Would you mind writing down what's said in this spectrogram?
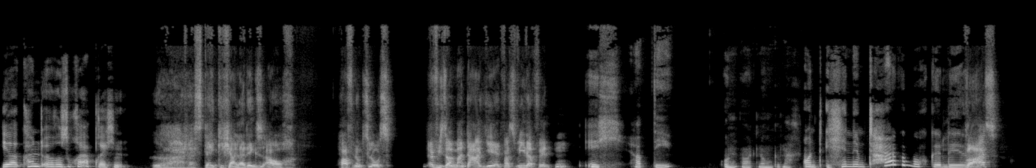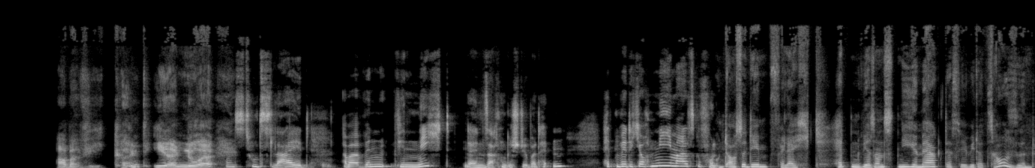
ihr könnt eure Suche abbrechen. Ja, das denke ich allerdings auch. Hoffnungslos. Wie soll man da je etwas wiederfinden? Ich hab die Unordnung gemacht. Und ich in dem Tagebuch gelesen. Was? Aber wie könnt ihr nur... Uns tut's leid, aber wenn wir nicht in deinen Sachen gestöbert hätten, hätten wir dich auch niemals gefunden. Und außerdem, vielleicht hätten wir sonst nie gemerkt, dass wir wieder zu Hause sind.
